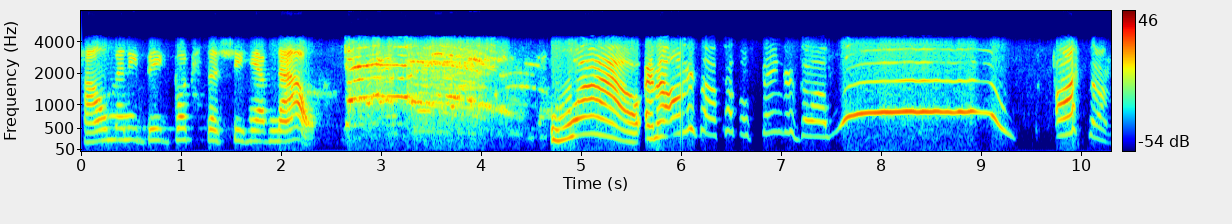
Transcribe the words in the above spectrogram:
How many big books does she have now? Wow. And I only saw a couple fingers going, woo! Awesome.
